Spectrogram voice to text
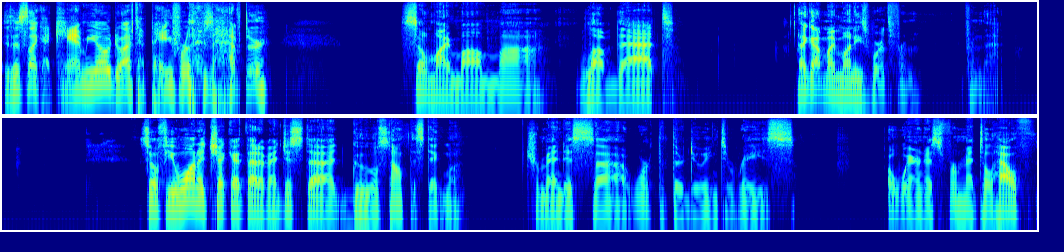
is this like a cameo? Do I have to pay for this after? So my mom uh, loved that. I got my money's worth from from that. So if you want to check out that event, just uh, Google Stomp the Stigma. Tremendous uh, work that they're doing to raise awareness for mental health.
